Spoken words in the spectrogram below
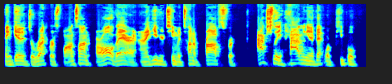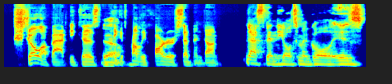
and get a direct response on are all there. And I give your team a ton of props for actually having an event where people show up at because I think it's probably harder said than done. That's been the ultimate goal is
